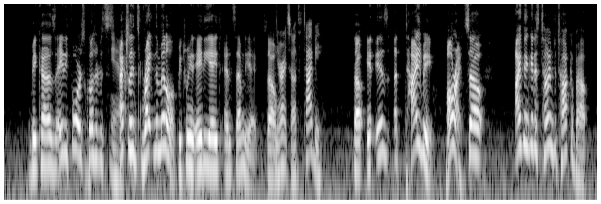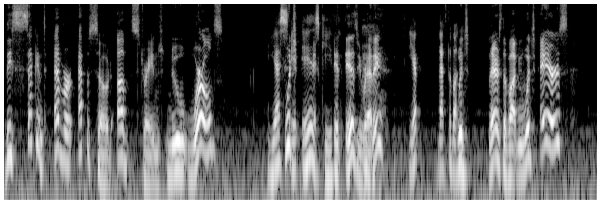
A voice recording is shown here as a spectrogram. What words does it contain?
because 84 is closer to. Yeah. Actually, it's right in the middle between 88 and 78. So You're right. So it's a tie bee. so it is a tie bee. All right, so I think it is time to talk about the second ever episode of Strange New Worlds. Yes, Which- it is, Keith. It is. You ready? yep, that's the button. Which there's the button. Which airs,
